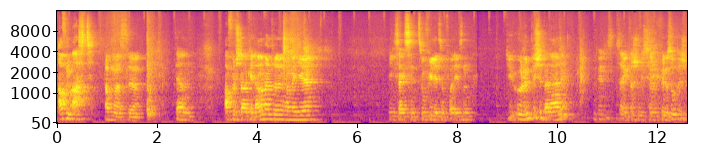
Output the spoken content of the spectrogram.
Auf dem Ast. Auf dem Ast, ja. Dann Affenstarke Langhantel haben wir hier. Wie gesagt, es sind zu viele zum Vorlesen. Die olympische Banane. Das ist eigentlich fast schon ein bisschen philosophisch.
